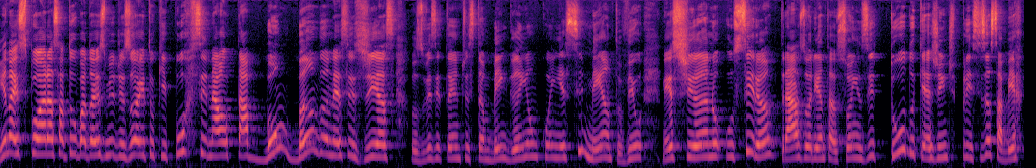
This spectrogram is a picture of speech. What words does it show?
E na Expo Aracatuba 2018, que por sinal tá bombando nesses dias, os visitantes também ganham conhecimento, viu? Neste ano, o Ciran traz orientações e tudo que a gente precisa saber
